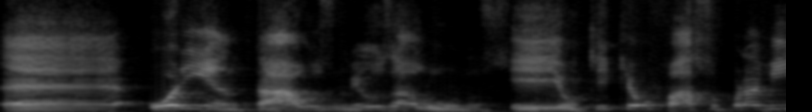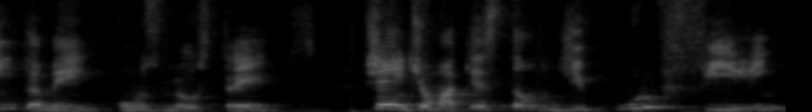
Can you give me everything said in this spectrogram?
é, orientar os meus alunos e o que, que eu faço para mim também com os meus treinos? Gente, é uma questão de puro feeling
